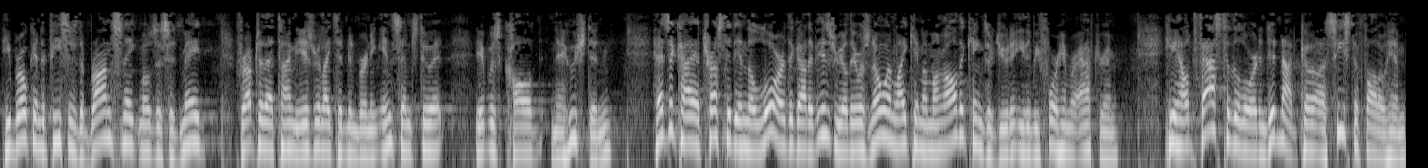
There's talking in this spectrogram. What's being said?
He broke into pieces the bronze snake Moses had made. For up to that time, the Israelites had been burning incense to it. It was called Nehushtan. Hezekiah trusted in the Lord, the God of Israel. There was no one like him among all the kings of Judah, either before him or after him. He held fast to the Lord and did not uh, cease to follow him.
